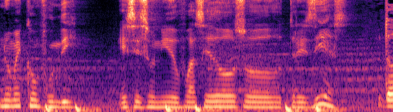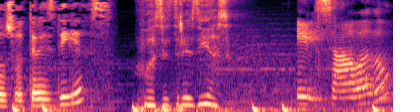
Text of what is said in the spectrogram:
No me confundí. Ese sonido fue hace dos o tres días. ¿Dos o tres días? Fue hace tres días. ¿El sábado?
